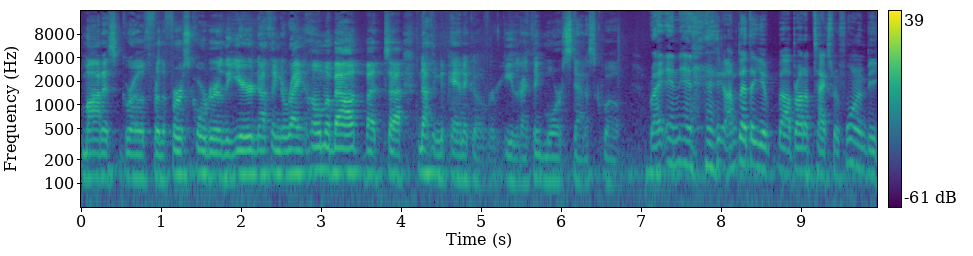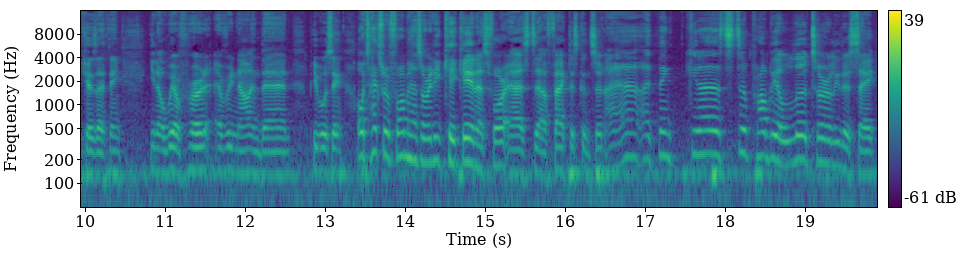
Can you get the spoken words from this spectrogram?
Modest growth for the first quarter of the year, nothing to write home about, but uh, nothing to panic over either. I think more status quo. Right, and, and I'm glad that you uh, brought up tax reform because I think you know we have heard every now and then people saying, "Oh, tax reform has already kicked in." As far as the effect is concerned, I, I think you know it's still probably a little too early to say.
